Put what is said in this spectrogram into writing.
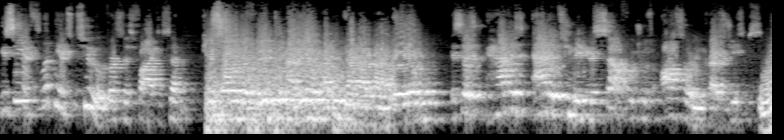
You see in Philippians 2, verses 5 to 7. It says, Have this attitude in yourself, which was also in Christ Jesus. Although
